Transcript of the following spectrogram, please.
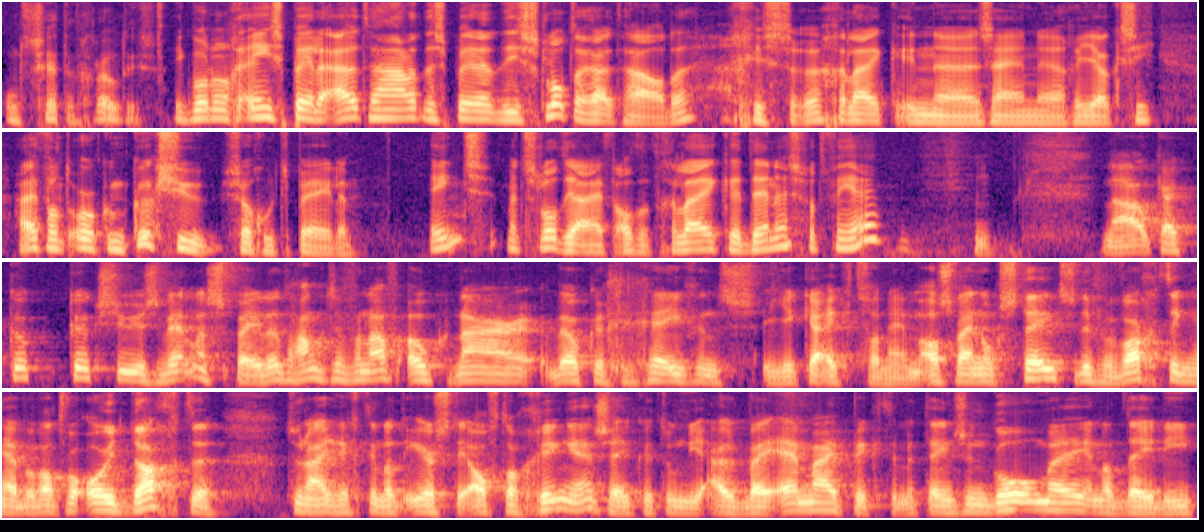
ontzettend groot is. Ik wil nog één speler uithalen. De speler die Slot eruit haalde gisteren, gelijk in uh, zijn uh, reactie. Hij vond Orkun Kuksu zo goed spelen. Eens met Slot? Ja, hij heeft altijd gelijk. Dennis, wat vind jij? Nou, kijk, Kuksu is wel een speler. Het hangt er vanaf ook naar welke gegevens je kijkt van hem. Als wij nog steeds de verwachting hebben, wat we ooit dachten toen hij richting dat eerste elftal ging. Hè, zeker toen hij uit bij Emma, hij pikte meteen zijn goal mee. En dat deed hij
